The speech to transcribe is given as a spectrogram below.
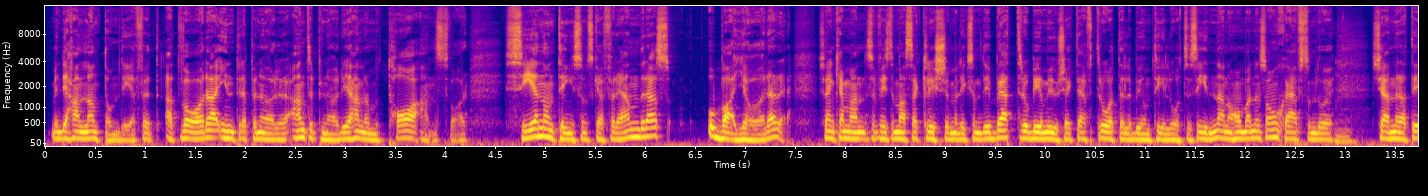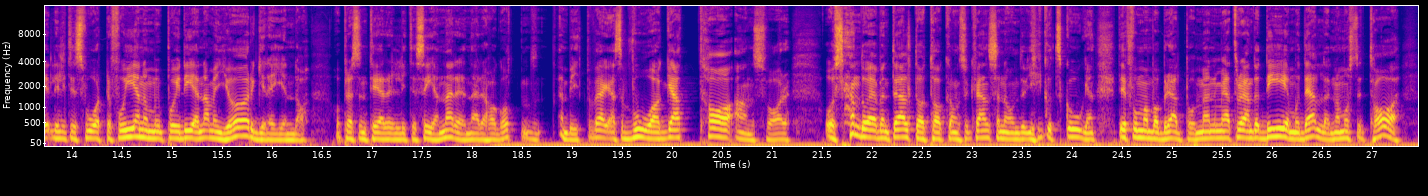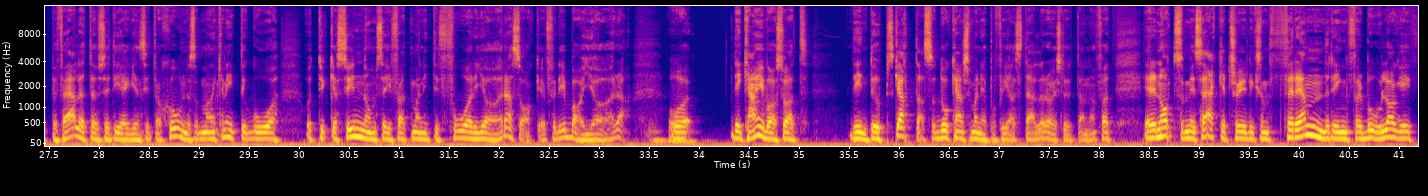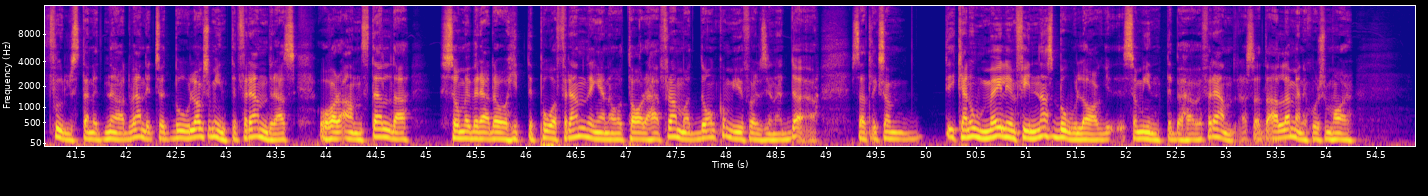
Men det handlar inte om det, för att, att vara entreprenör eller entreprenör, det handlar om att ta ansvar. Se någonting som ska förändras och bara göra det. Sen, kan man, så finns det massa klyschor, men liksom, det är bättre att be om ursäkt efteråt eller be om tillåtelse innan. Och har man en sån chef som då mm. känner att det är lite svårt att få igenom på idéerna, men gör grejen då och presentera det lite senare när det har gått en bit på väg. Alltså våga ta ansvar och sen då eventuellt då ta konsekvenserna om du gick åt skogen. Det får man vara beredd på, men, men jag tror ändå det är modellen. Man måste ta befälet över sin egen situation. Så man kan inte gå och tycka synd om sig för att man inte får göra saker, för det är bara att göra. Mm. Och det kan ju vara så att det inte uppskattas och då kanske man är på fel ställe då i slutändan. För att är det något som är säkert så är liksom förändring för bolag är fullständigt nödvändigt. Så ett bolag som inte förändras och har anställda som är beredda att hitta på förändringarna och ta det här framåt, de kommer ju förr eller senare dö. Så att liksom, det kan omöjligen finnas bolag som inte behöver förändras. Så att alla människor som har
